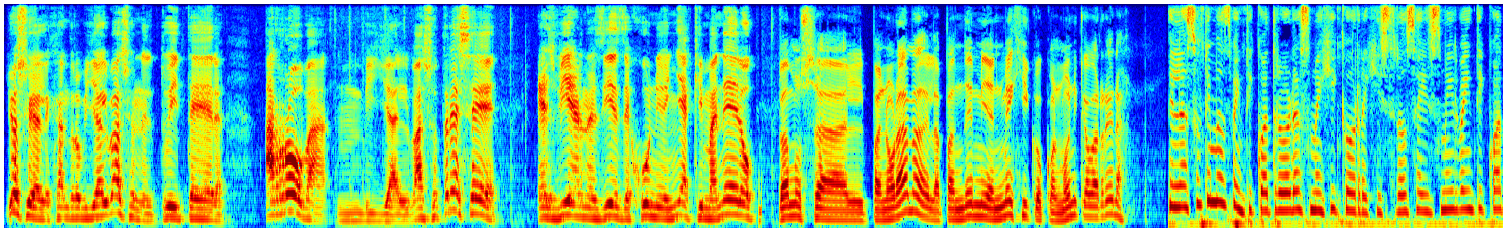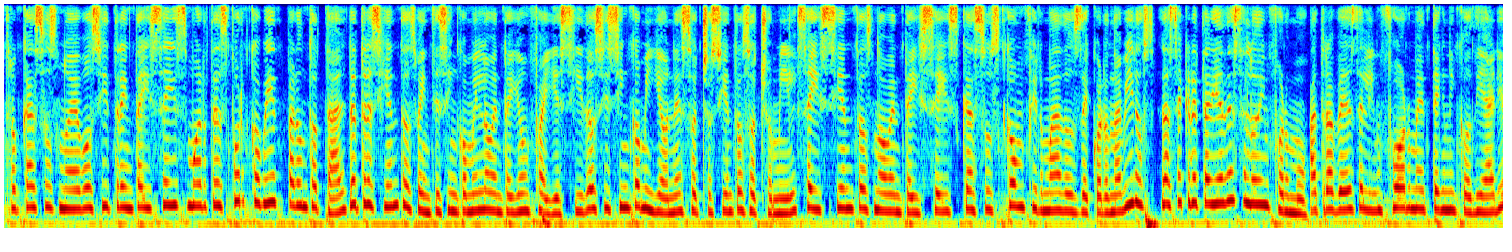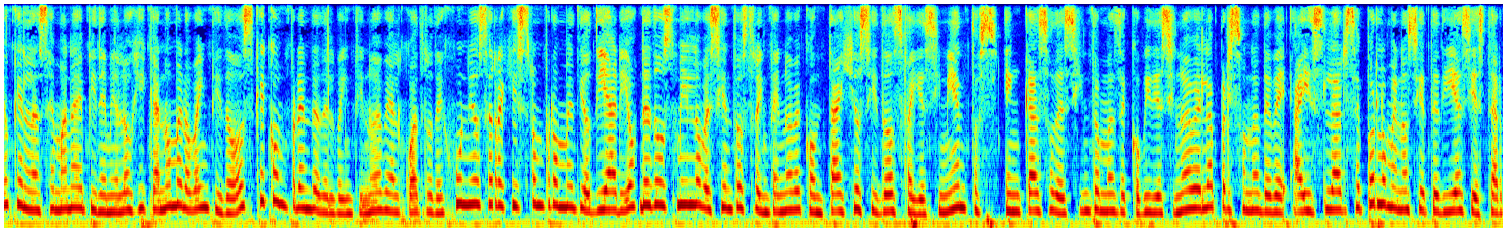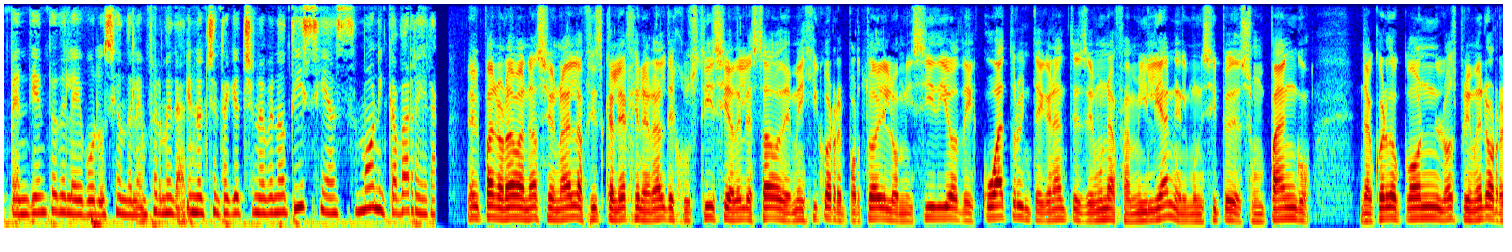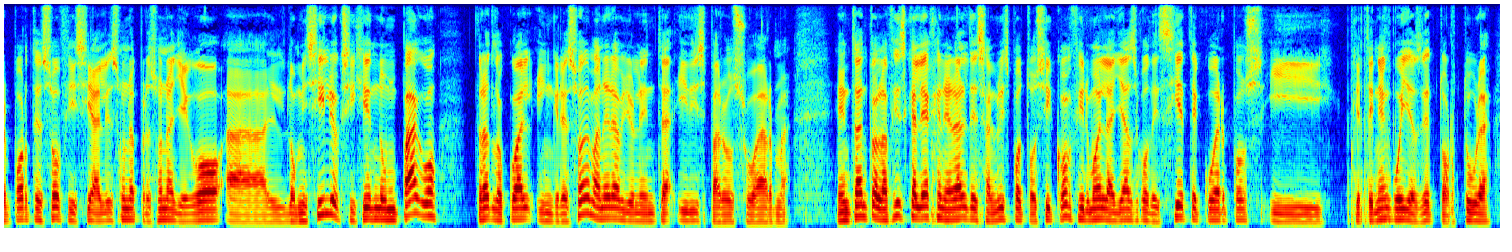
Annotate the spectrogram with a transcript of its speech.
Yo soy Alejandro Villalbazo en el Twitter, arroba Villalbazo13. Es viernes 10 de junio, Iñaki Manero. Vamos al panorama de la pandemia en México con Mónica Barrera. En las últimas 24 horas, México registró 6.024 casos nuevos y 36 muertes por COVID para un total de 325.091 fallecidos y 5.808.696 casos confirmados de coronavirus. La Secretaría de Salud informó a través del informe técnico diario que en la semana epidemiológica número 22, que comprende del 29 al 4 de junio, se registra un promedio diario de 2.939 contagios y dos fallecimientos. En caso de síntomas de La persona debe aislarse por lo menos siete días y estar pendiente de la evolución de la enfermedad. En 889 Noticias, Mónica Barrera. En el panorama nacional, la Fiscalía General de Justicia del Estado de México reportó el homicidio de cuatro integrantes de una familia en el municipio de Zumpango. De acuerdo con los primeros reportes oficiales, una persona llegó al domicilio exigiendo un pago, tras lo cual ingresó de manera violenta y disparó su arma. En tanto, la Fiscalía General de San Luis Potosí confirmó el hallazgo de siete cuerpos y que tenían huellas de tortura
